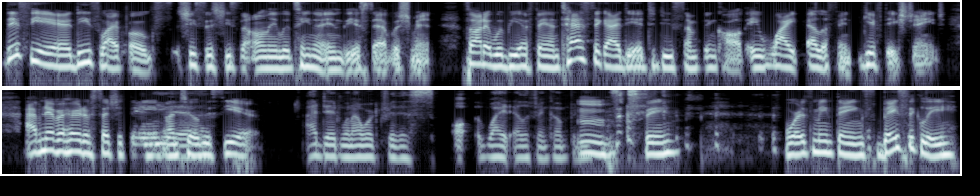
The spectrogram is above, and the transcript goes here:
This year, these white folks, she says she's the only Latina in the establishment, thought it would be a fantastic idea to do something called a white elephant gift exchange. I've never heard of such a thing until this year. I did when I worked for this uh, white elephant company. Mm, see, words mean things. Basically,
